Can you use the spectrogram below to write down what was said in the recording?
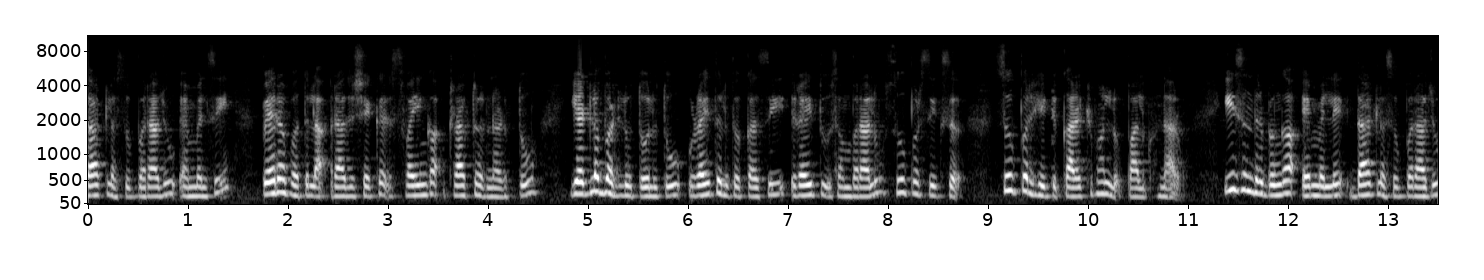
దాట్ల సుబ్బరాజు ఎమ్మెల్సీ పేరాబతుల రాజశేఖర్ స్వయంగా ట్రాక్టర్ నడుపుతూ ఎడ్ల బండ్లు తోలుతూ రైతులతో కలిసి రైతు సంబరాలు సూపర్ సిక్స్ సూపర్ హిట్ కార్యక్రమాల్లో పాల్గొన్నారు. ఈ సందర్భంగా ఎమ్మెల్యే దాట్ల సుబ్బరాజు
